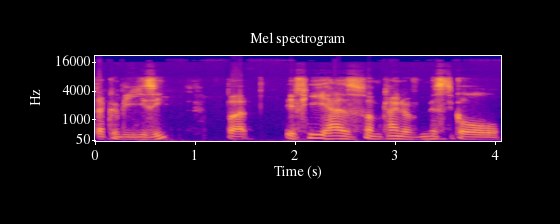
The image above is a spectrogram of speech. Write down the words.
that could be easy. But if he has some kind of mystical,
